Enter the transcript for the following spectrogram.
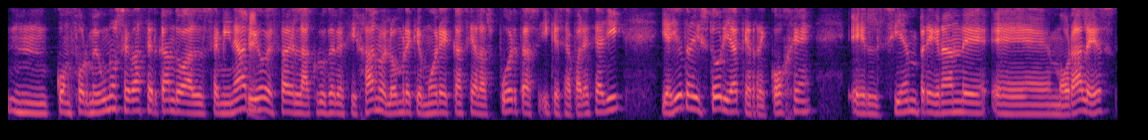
mm, conforme uno se va acercando al seminario, está en la Cruz del Ecijano, el hombre que muere casi a las puertas y que se aparece allí, y hay otra historia que recoge el siempre grande eh, Morales,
